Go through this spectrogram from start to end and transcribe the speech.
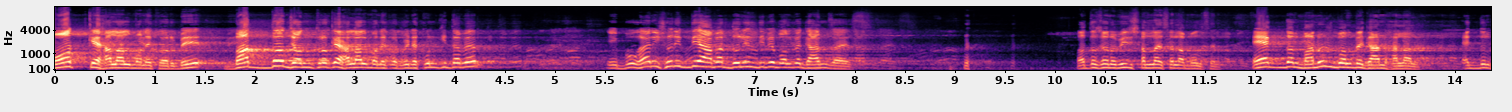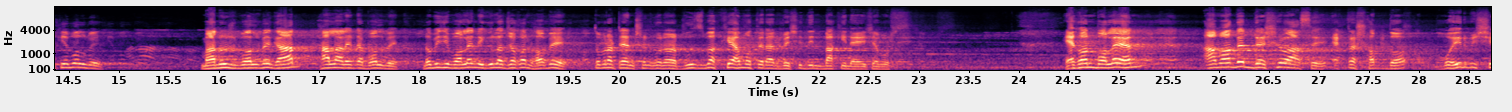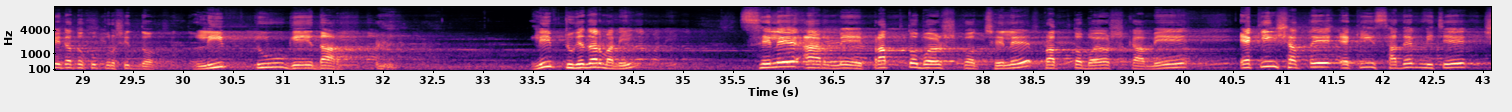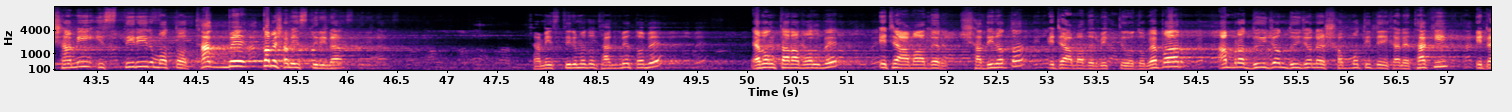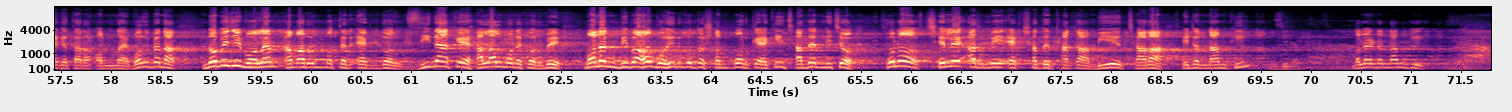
মদকে হালাল মনে করবে, বাদ্যযন্ত্রকে হালাল মনে করবে। এটা কোন কিতাবের? এই বুহারি শরীফ দিয়ে আবার দলিল দিবে, বলবে গান জায়েজ। অথচ নবী সাল্লাহ সাল্লাম বলছেন একদল মানুষ বলবে গান হালাল। একদল কে বলবে? মানুষ বলবে গান হালাল, এটা বলবে। নবীজি বলেন, এগুলো যখন হবে, তোমরা টেনশন করো না, বুঝবা কেয়ামতের আর বেশি দিন বাকি নেই এসে বসছে এখন বলেন, আমাদের দেশেও আছে একটা শব্দ, বহির্বিশ্বে এটা তো খুব প্রসিদ্ধ লিভ টুগেদার লিভ টুগেদার মানে ছেলে আর মেয়ে, প্রাপ্তবয়স্ক ছেলে, প্রাপ্তবয়স্কা মেয়ে, একই সাথে একই ছাদের নিচে স্বামী স্ত্রীর মতো থাকবে, তবে স্বামী স্ত্রী না। স্বামী স্ত্রীর মতো থাকবে তবে? এবং তারা বলবে, এটা আমাদের স্বাধীনতা, এটা আমাদের ব্যক্তিগত ব্যাপার। আমরা দুইজন দুইজনের সম্মতিতে এখানে থাকি, এটাকে তারা অন্যায় বলবে না। নবীজি বলেন, আমার উন্মতের একদল জিনাকে হালাল মনে করবে। বলেন, বিবাহ বহির্ভূত সম্পর্কে একই ছাদের নিচে কোন ছেলে আর মেয়ে একসাথে থাকা, বিয়ে ছাড়া। এটার নাম কি? জিনা। বলেন, এটার নাম কি?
